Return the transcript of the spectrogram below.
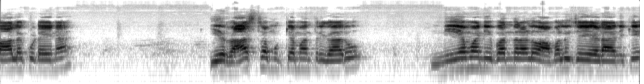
పాలకుడైన ఈ రాష్ట్ర ముఖ్యమంత్రి గారు నియమ నిబంధనలు అమలు చేయడానికి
